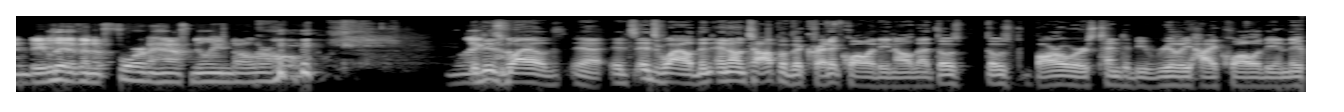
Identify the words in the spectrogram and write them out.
And they live in a four and a half million dollar home. like, it is wild. Yeah, it's it's wild. And, and on top of the credit quality and all that, those those borrowers tend to be really high quality, and they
